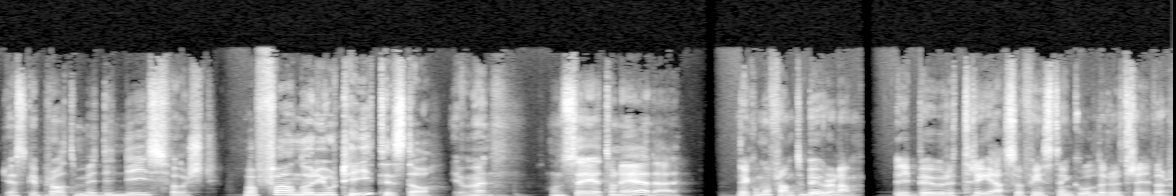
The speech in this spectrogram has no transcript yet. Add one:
jag ska prata med Denise först. Vad fan har du gjort hittills då? Ja, men hon säger att hon är där. Ni kommer fram till burarna. I bur 3 så finns det en golden retriever.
